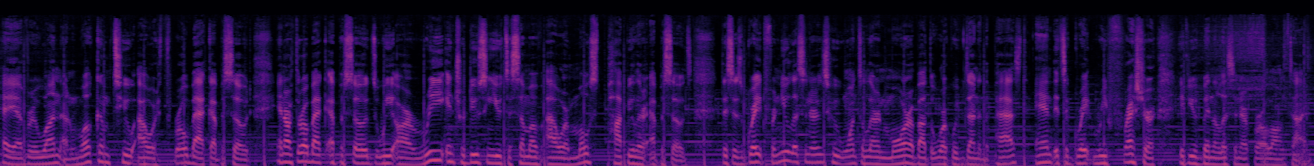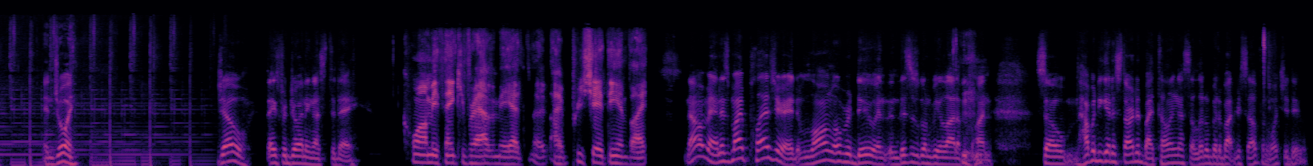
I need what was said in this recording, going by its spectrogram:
Hey everyone, and welcome to our throwback episode. In our throwback episodes, we are reintroducing you to some of our most popular episodes. This is great for new listeners who want to learn more about the work we've done in the past, and it's a great refresher if you've been a listener for a long time. Enjoy. Joe, thanks for joining us today. Kwame, thank you for having me. I, I appreciate the invite. No, man, it's my pleasure. Long overdue, and, and this is going to be a lot of fun. So, how would you get us started by telling us a little bit about yourself and what you do?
